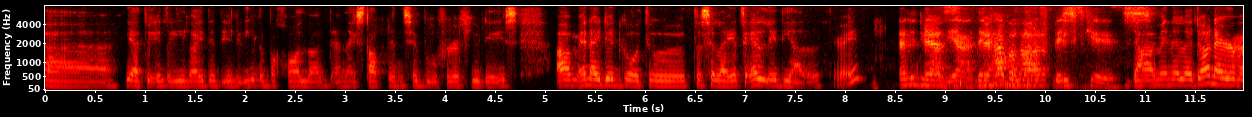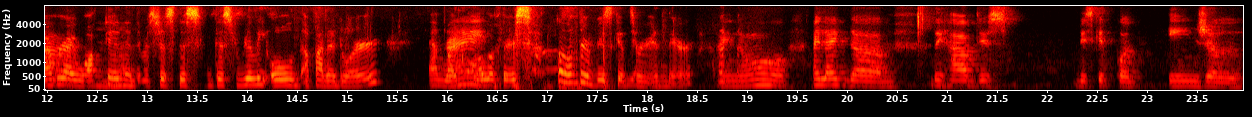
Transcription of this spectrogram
uh, yeah, to Iloilo, I did Iloilo, Bacolod, and I stopped in Cebu for a few days. Um, and I did go to, to Silay. It's El Ideal, right? El Ideal, Yes, yeah, they, have, a lot of biscuits. Dami nila doon. I remember I walked in Mhm. and there was just this this really old aparador. And like Right. all of their all of their biscuits were in there. I know. I like the. They have this biscuit called Angel,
